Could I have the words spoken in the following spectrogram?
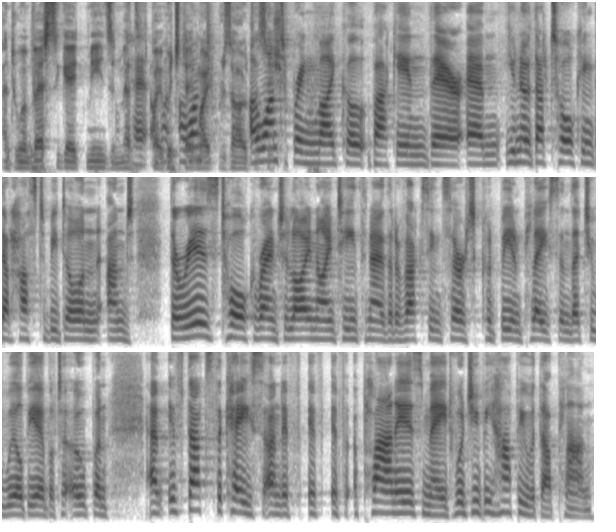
and to investigate means and methods okay. by which they want, might resolve I want issue. to bring Michael back in there. Um, you know, that talking that has to be done, and there is talk around July 19th now that a vaccine cert could be in place and that you will be able to open. Um, if that's the case and if, if, if a plan is made, would you be happy with that plan?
